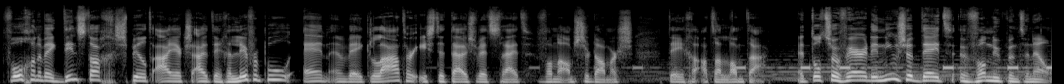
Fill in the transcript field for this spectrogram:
Volgende week dinsdag speelt Ajax uit tegen Liverpool en een week later is de thuiswedstrijd van de Amsterdammers tegen Atalanta. En tot zover de nieuwsupdate van nu.nl.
